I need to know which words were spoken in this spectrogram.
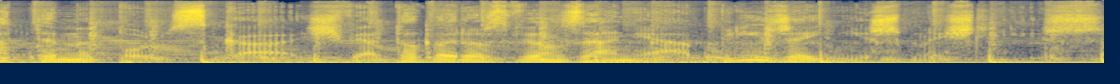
ATM Polska. Światowe rozwiązania bliżej niż myślisz.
